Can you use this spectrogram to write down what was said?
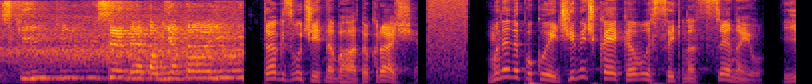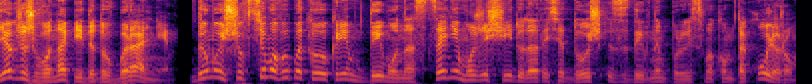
Скільки себе пам'ятаю. Так звучить набагато краще. Мене непокоїть жіночка, яка висить над сценою. Як же ж вона піде до вбиральні? Думаю, що в цьому випадку, окрім диму на сцені, може ще й додатися дощ з дивним присмаком та кольором.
